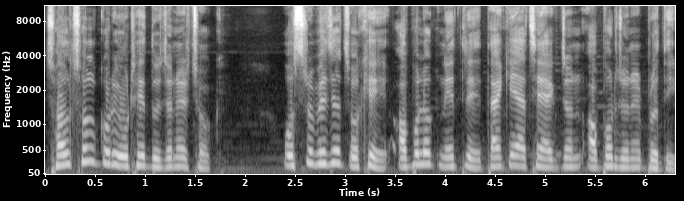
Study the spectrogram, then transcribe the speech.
ছলছল করে ওঠে দুজনের চোখ। অশ্রুভেজা চোখে অপলক নেত্রে তাকিয়ে আছে একজন অপরজনের প্রতি।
